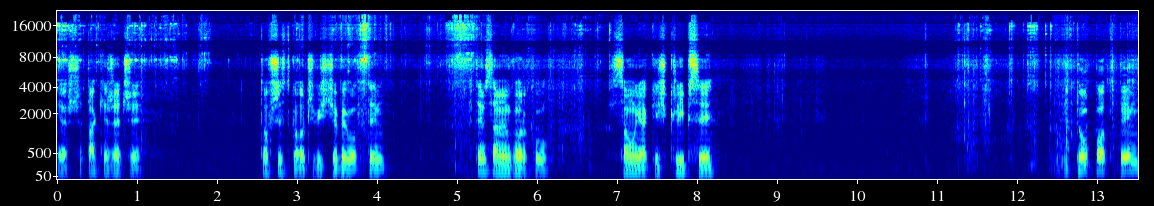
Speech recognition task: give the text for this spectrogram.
jeszcze takie rzeczy. To wszystko oczywiście było w tym. W tym samym worku są jakieś klipsy. I tu pod tym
